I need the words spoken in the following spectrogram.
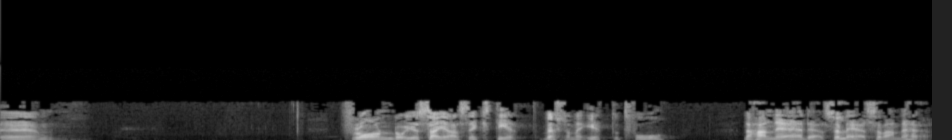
eh, från då Jesaja 61 verserna 1 och 2 när han är där så läser han det här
